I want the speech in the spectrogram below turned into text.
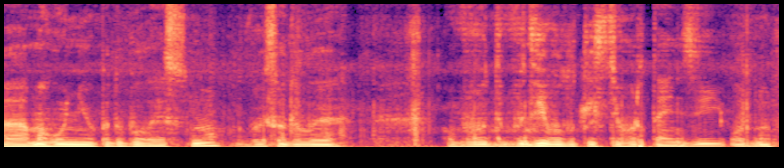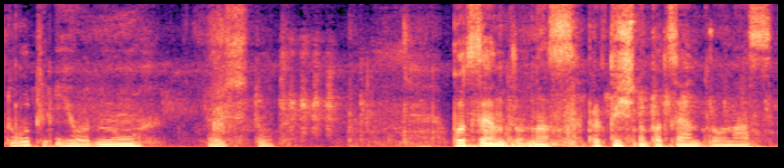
е, магонію подоболесну, висадили в дві волотисті гортензії, одну тут і одну ось тут. По центру в нас, практично по центру у нас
